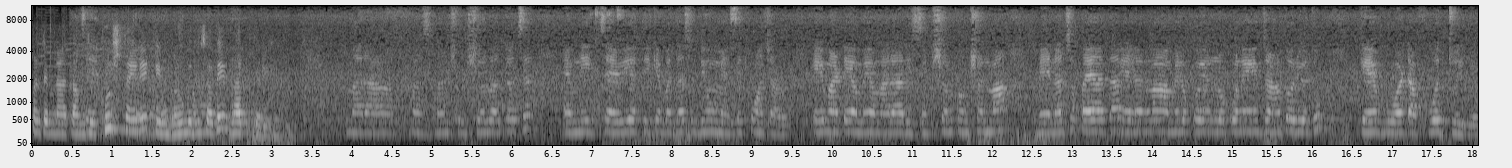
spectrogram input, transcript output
પણ તેમના કામથી ખુશ થઈને ટીમ ઘણું બધું સાથે વાત કરી હતી. મારા હસબન્ડ સોશિયલ વર્કર છે. એમની ઈચ્છા એવી હતી કે બધા સુધી હું મેસેજ પહોંચાડું. એ માટે અમે અમારા રિસેપ્શન ફંક્શનમાં બેનર છપાયા હતા. બેનરમાં અમે લોકો લોકોને જાણ કર્યું હતું કે વોટ આપવો જ જોઈએ.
